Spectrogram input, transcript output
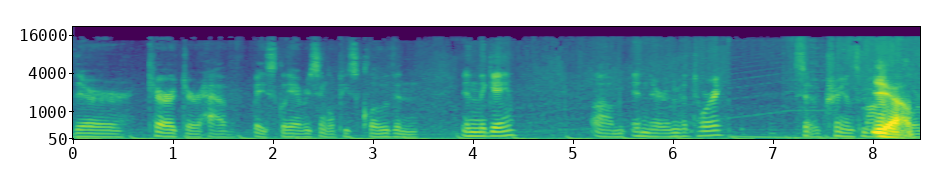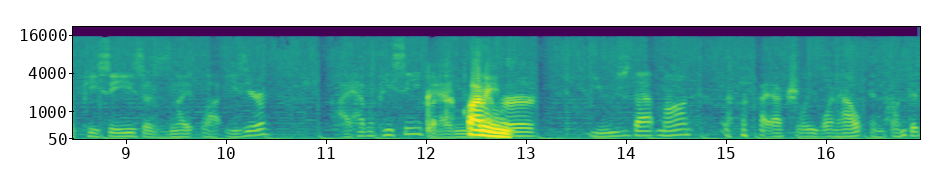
their character have basically every single piece of clothing in the game um, in their inventory. So transmog Yeah. for PCs is a lot easier. I have a PC, but I I mean- never used that mod. I actually went out and hunted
